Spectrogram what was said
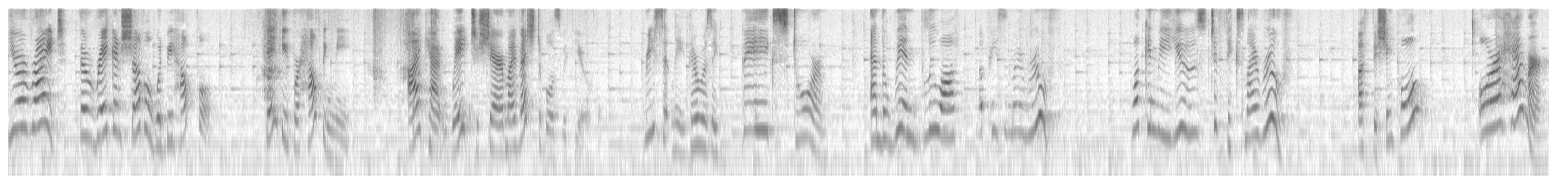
You're right. The rake and shovel would be helpful. Thank you for helping me. I can't wait to share my vegetables with you. Recently, there was a big storm, and the wind blew off a piece of my roof. What can we use to fix my roof? A fishing pole or a hammer?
